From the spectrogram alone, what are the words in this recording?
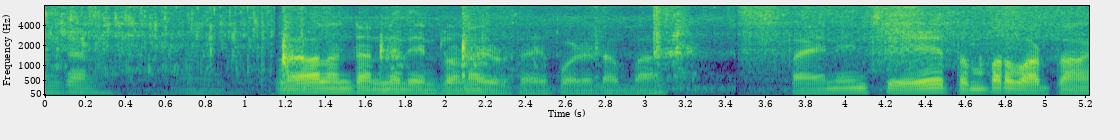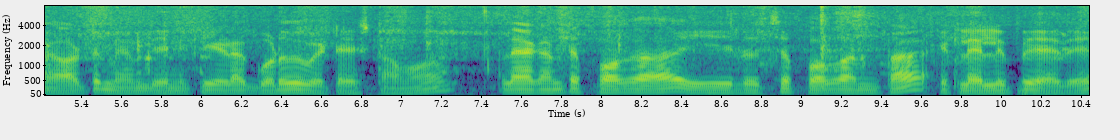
అంతేనా? కావాలంటే అన్నీ దీంట్లోనే చూడతాయి పొడి డబ్బా. పైనుంచి తుంపర పడుతుంది కాబట్టి మేము దీనికి ఇక్కడ గొడుగు పెట్టేసినాము. లేకంటే పొగ ఇది వచ్చే పొగ అంతా ఇట్లా వెళ్ళిపోయేది.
